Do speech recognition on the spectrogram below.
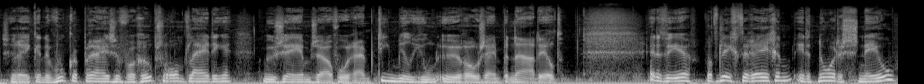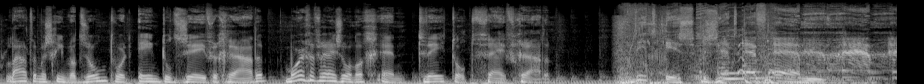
Ze rekenen woekerprijzen voor groepsrondleidingen. Het museum zou voor ruim 10 miljoen euro zijn benadeeld. En het weer, wat lichte regen, in het noorden sneeuw, later misschien wat zon. Het wordt 1 tot 7 graden. Morgen vrij zonnig en 2 tot 5 graden. Dit is ZFM.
